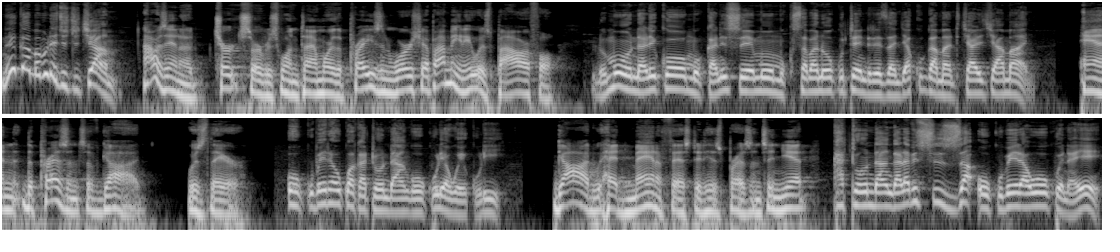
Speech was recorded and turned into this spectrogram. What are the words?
naye gamba buli ekyo kikyamu I was in a church service one time where the praise and worship, I mean, it was powerful. lumu naliko mu kkanisa emu mu kusaba n'okutendereza nja kugamba nti kyali ky'amaanyi And the presence of God was there. okubeerawo kwa katonda nga weekuli God had manifested His presence, and yet katonda ng'alabisizza okubeerawo kwe naye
